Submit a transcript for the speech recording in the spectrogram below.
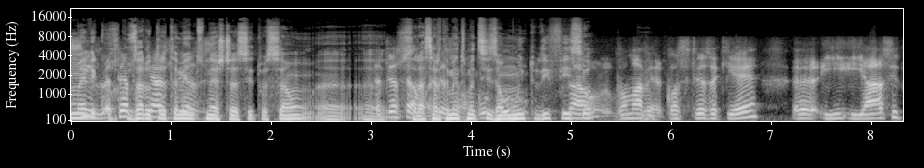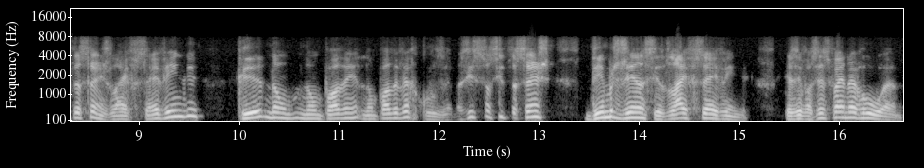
médico recusar o tratamento vezes, nesta situação uh, uh, atenção, será certamente atenção, uma decisão o, o, muito difícil. Não, vamos lá ver, com certeza que é, e, e há situações life-saving que não, não, podem, não pode haver recusa. Mas isso são situações de emergência, de life-saving. Quer dizer, você se vai na rua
